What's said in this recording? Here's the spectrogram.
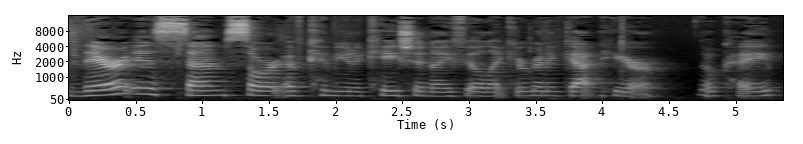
there is some sort of communication I feel like you're going to get here. Okay.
